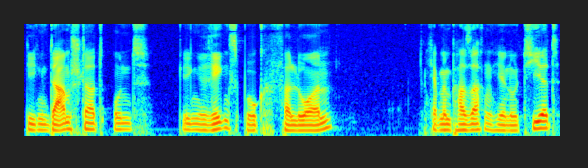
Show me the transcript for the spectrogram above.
gegen Darmstadt und gegen Regensburg verloren. Ich habe mir ein paar Sachen hier notiert.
